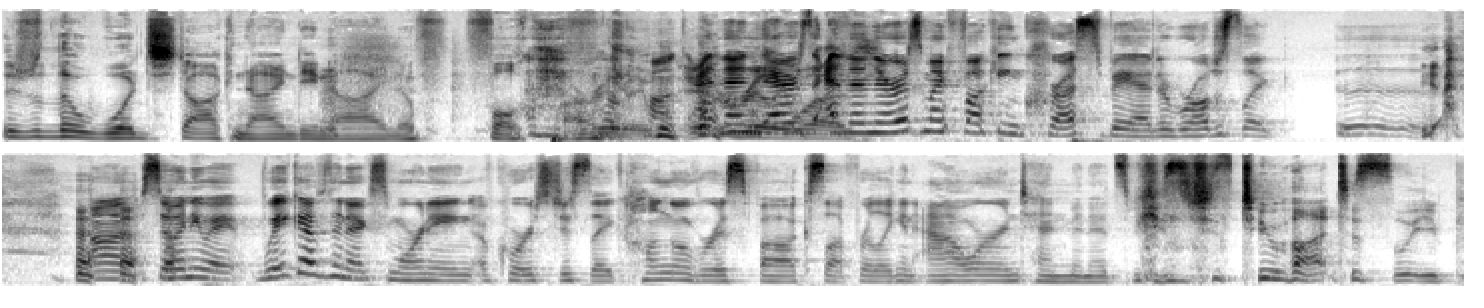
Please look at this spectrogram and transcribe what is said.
this is the Woodstock 99 of folk punk. Really, Punk. and then really there's was. and then there's my fucking crust band, and we're all just like. yeah. um, so anyway, wake up the next morning, of course, just like hungover as fuck, slept for like an hour and 10 minutes because it's just too hot to sleep.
